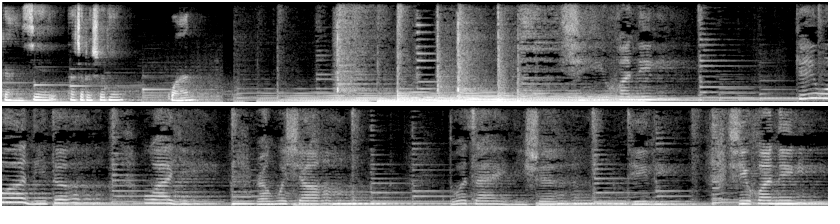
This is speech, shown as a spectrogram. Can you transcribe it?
感谢大家的收听，晚安。想。躲在你身体里，喜欢你，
